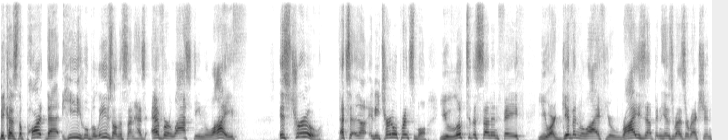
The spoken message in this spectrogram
Because the part that he who believes on the Son has everlasting life is true. That's a, an eternal principle. You look to the Son in faith, you are given life, you rise up in his resurrection,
